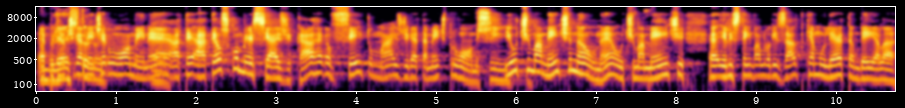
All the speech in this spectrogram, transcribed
É porque antigamente tornou... era um homem, né? É. Até, até os comerciais de carro eram feitos mais diretamente para o homem. Sim. E ultimamente não, né? Ultimamente é, eles têm valorizado porque a mulher também ela,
